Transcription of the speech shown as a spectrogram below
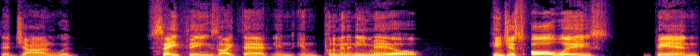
that Jon would say things like that and, and put them in an email. He just always been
